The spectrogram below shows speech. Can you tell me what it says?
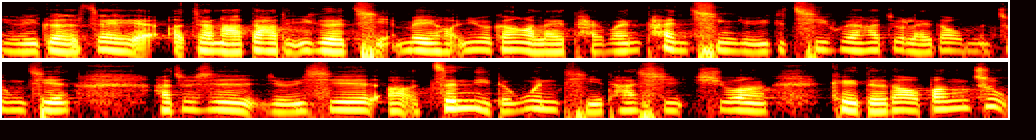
有一个在加拿大的一个姐妹哈，因为刚好来台湾探亲，有一个机会，她就来到我们中间。她就是有一些啊真理的问题，她希希望可以得到帮助。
